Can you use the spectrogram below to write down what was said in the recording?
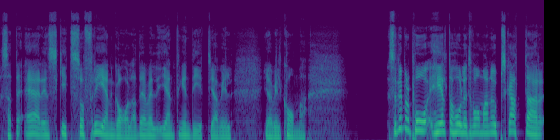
Så att det är en schizofren gala. Det är väl egentligen dit jag vill, jag vill komma. Så det beror på helt och hållet vad man uppskattar,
